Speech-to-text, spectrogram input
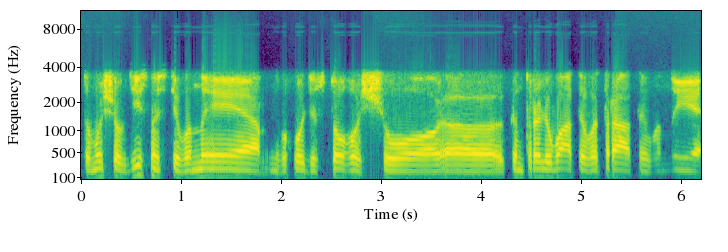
Тому що в дійсності вони виходять з того, що е, контролювати витрати вони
